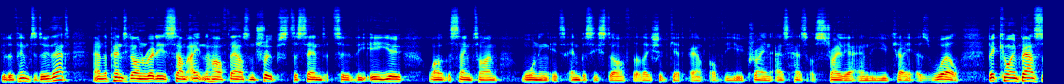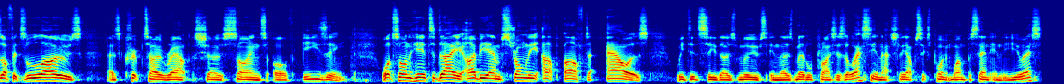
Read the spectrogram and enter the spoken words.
Good of him to do that. And the Pentagon readies some 8,500 troops to send to the EU, while at the same time warning its embassy staff that they should get out of the Ukraine, as has Australia and the UK as well. Bitcoin bounces off its lows as crypto rout shows signs of easing. What's on here today? IBM strongly up after hours we did see those moves in those metal prices. Atlassian actually up 6.1% in the US,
